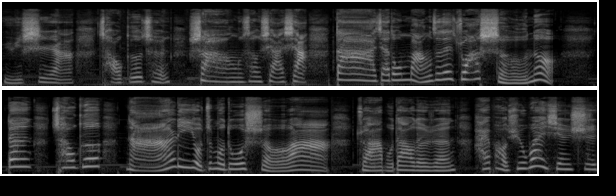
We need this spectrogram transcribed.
于是啊，朝歌城上上下下，大家都忙着在抓蛇呢。但超哥哪里有这么多蛇啊？抓不到的人还跑去外县市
